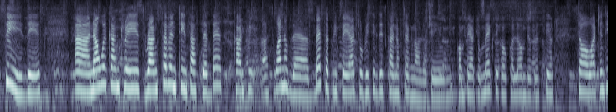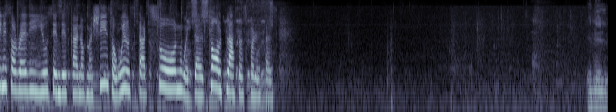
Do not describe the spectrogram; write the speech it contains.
see this, and our country is ranked 17th as the best country, as one of the better prepared to receive this kind of technology compared to Mexico, Colombia, Brazil. So Argentina is already using this kind of machines, so or will start soon with the toll plazas, for instance. En el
